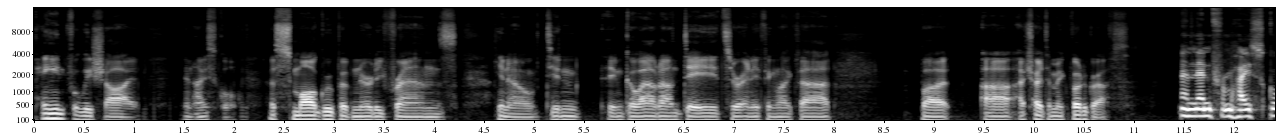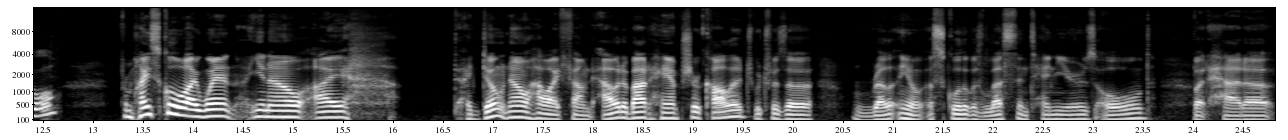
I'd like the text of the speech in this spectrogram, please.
painfully shy in high school. A small group of nerdy friends, you know, didn't didn't go out on dates or anything like that. But uh, I tried to make photographs. And then from high school? From high school, I went. You know, I I don't know how I found out about Hampshire College, which was a you know a school that was less than ten years old, but had a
